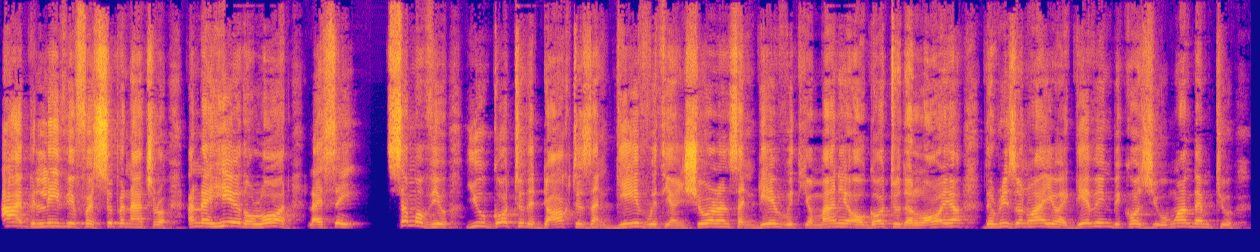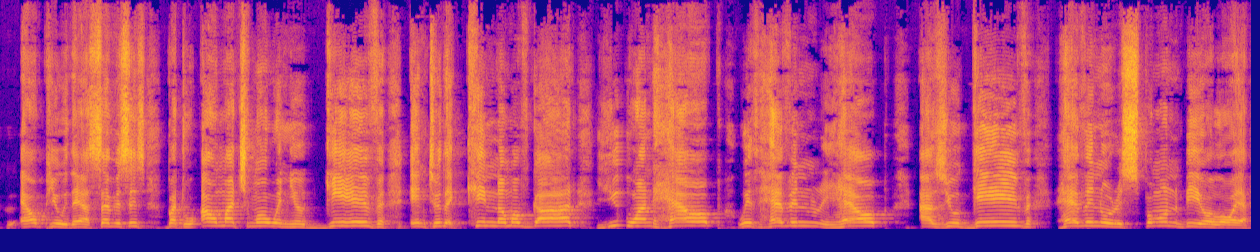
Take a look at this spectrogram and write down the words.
I believe you for supernatural. And I hear the Lord, like say, Some of you, you go to the doctors and give with your insurance and give with your money or go to the lawyer. The reason why you are giving because you want them to help you with their services. But how much more when you give into the kingdom of God? You want help with heavenly help. As you give, heaven will respond, be your lawyer.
